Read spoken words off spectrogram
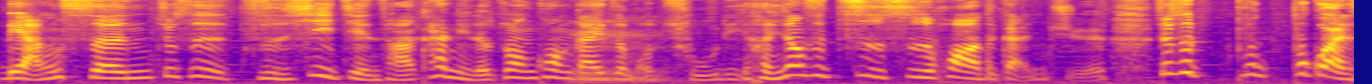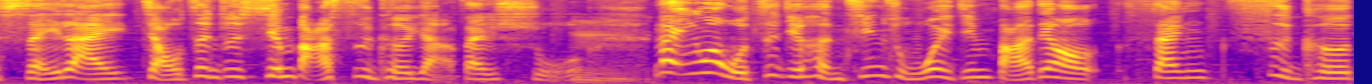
量身就是仔细检查，看你的状况该怎么处理，嗯、很像是制式化的感觉，就是不不管谁来矫正，就是先拔四颗牙再说。嗯、那因为我自己很清楚，我已经拔掉三四颗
